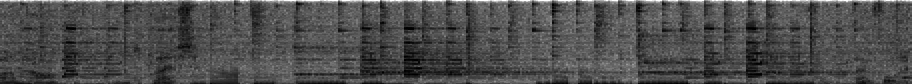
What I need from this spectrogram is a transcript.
one apart into place. Don't fall out.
